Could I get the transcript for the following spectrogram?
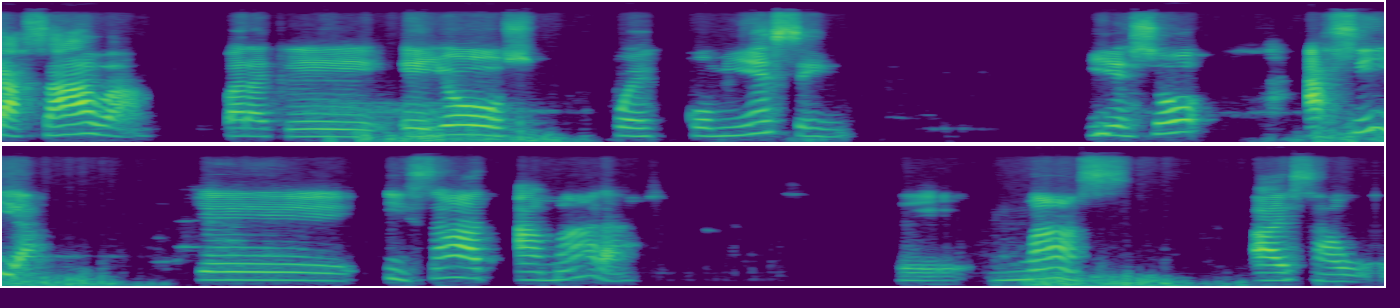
cazaba para que ellos pues comiesen y eso hacía que Isaac amara eh, más a Esaú.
